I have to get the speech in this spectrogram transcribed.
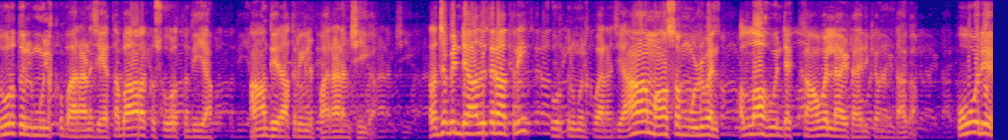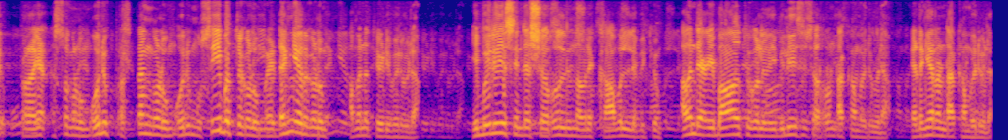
സൂറത്തുൽ മുൽക്ക് പാരായണം ചെയ്യുക. തബാറക്ക് സൂറത്ത് എന്ത് ചെയ്യാം ആദ്യ രാത്രിയിൽ പാരായണം ചെയ്യുക. റജബിന്റെ ആദ്യത്തെ രാത്രി സൂറത്തുൽ മുൽക്ക് പാരായണം ചെയ്യുക. ആ മാസം മുഴുവൻ അള്ളാഹുവിന്റെ കാവലായിട്ടായിരിക്കും ഉണ്ടാകാം ഒരു പ്രയാസങ്ങളും ഒരു പ്രശ്നങ്ങളും ഒരു മുസീബത്തുകളും എടങ്ങേറുകളും അവനെ തേടി വരൂല. ഇബിലീസിന്റെ ഷെറിൽ നിന്ന് അവന് കാവൽ ലഭിക്കും. അവന്റെ അഭിഭാഗത്തുകളിൽ ഇബിലീസ് ഷെറുണ്ടാക്കാൻ വരൂല ഇടങ്ങേറുണ്ടാക്കാൻ വരൂല.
